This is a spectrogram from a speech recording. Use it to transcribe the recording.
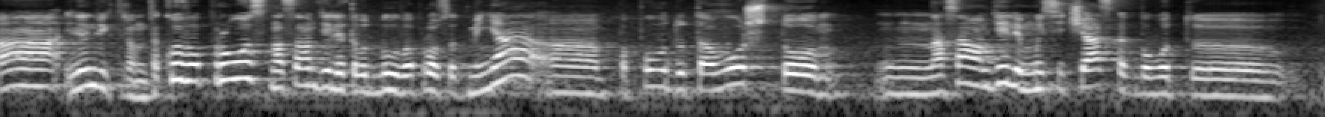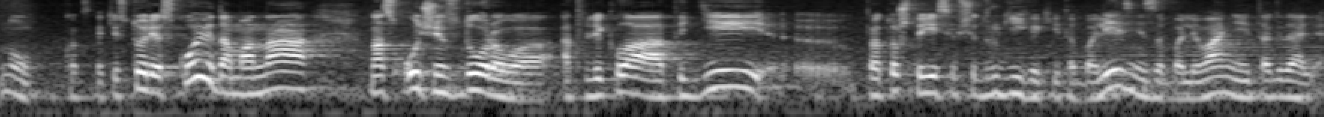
А, Елена Викторовна, такой вопрос, на самом деле это вот был вопрос от меня а, по поводу того, что на самом деле мы сейчас как бы вот, э, ну, как сказать, история с ковидом, она нас очень здорово отвлекла от идей э, про то, что есть вообще другие какие-то болезни, заболевания и так далее.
